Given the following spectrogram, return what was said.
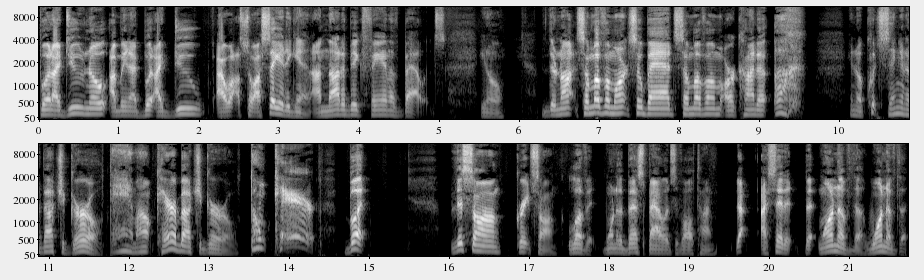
but I do know. I mean, I but I do. I, so I'll say it again. I'm not a big fan of ballads. You know, they're not some of them aren't so bad some of them are kind of ugh you know quit singing about your girl damn i don't care about your girl don't care but this song great song love it one of the best ballads of all time I said it, but one of the, one of the.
